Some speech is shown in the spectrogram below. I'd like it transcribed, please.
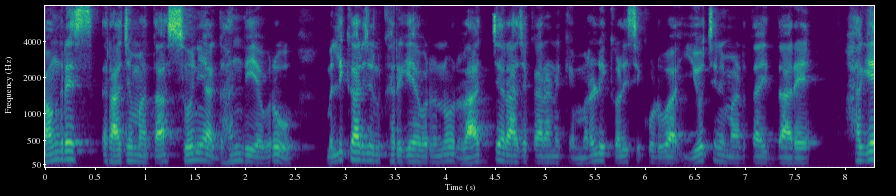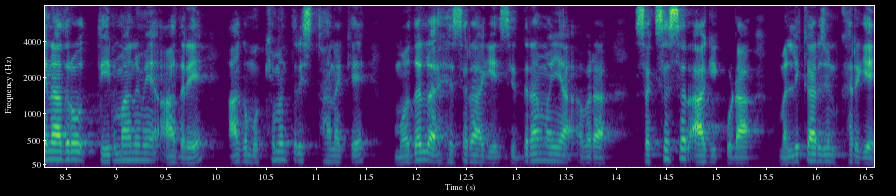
ಕಾಂಗ್ರೆಸ್ ರಾಜಮಾತ ಸೋನಿಯಾ ಗಾಂಧಿಯವರು ಮಲ್ಲಿಕಾರ್ಜುನ್ ಖರ್ಗೆ ಅವರನ್ನು ರಾಜ್ಯ ರಾಜಕಾರಣಕ್ಕೆ ಮರಳಿ ಕಳಿಸಿಕೊಡುವ ಯೋಚನೆ ಮಾಡ್ತಾ ಇದ್ದಾರೆ. ಹಾಗೇನಾದರೂ ತೀರ್ಮಾನವೇ ಆದರೆ ಆಗ ಮುಖ್ಯಮಂತ್ರಿ ಸ್ಥಾನಕ್ಕೆ ಮೊದಲ ಹೆಸರಾಗಿ ಸಿದ್ದರಾಮಯ್ಯ ಅವರ ಸಕ್ಸೆಸರ್ ಆಗಿ ಕೂಡ ಮಲ್ಲಿಕಾರ್ಜುನ್ ಖರ್ಗೆ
